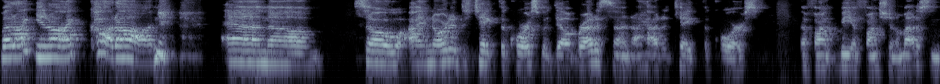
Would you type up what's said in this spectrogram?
but I, you know, I caught on. And um, so I, in order to take the course with Dale Bredesen, I had to take the course, fun be a functional medicine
